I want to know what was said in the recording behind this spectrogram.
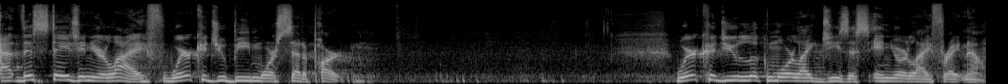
At this stage in your life, where could you be more set apart? Where could you look more like Jesus in your life right now?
